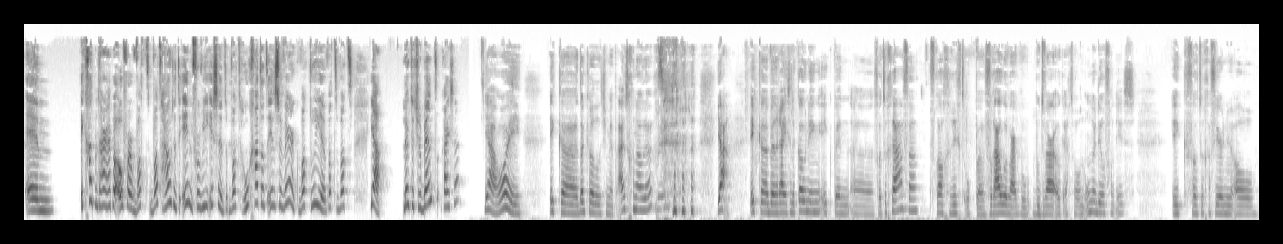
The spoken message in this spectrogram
En ik ga het met haar hebben over wat, wat houdt het in? Voor wie is het? Wat, hoe gaat dat in zijn werk? Wat doe je? Wat, wat... Ja, leuk dat je er bent, Raisa. Ja, hoi. Ik uh, dankjewel dat je me hebt uitgenodigd. ja, ik uh, ben Reise de Koning. Ik ben uh, fotografe. Vooral gericht op vrouwen, waar boudoir ook echt wel een onderdeel van is. Ik fotografeer nu al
